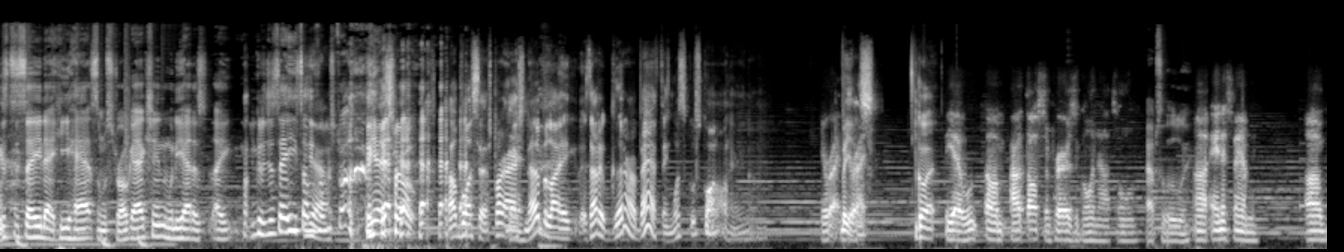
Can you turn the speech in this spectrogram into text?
just to say that he had some stroke action when he had a like you could just say he suffered Yeah. from a stroke. yeah, had a stroke. That boy said stroke Yeah. action. That'd be like, is that a good or a bad thing? What's what's going on here? You're right. But you're yes. Go ahead. right. Yeah, we, um, our thoughts and prayers are going out to him Absolutely. uh, and his family. Um,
